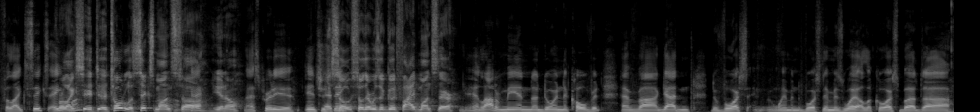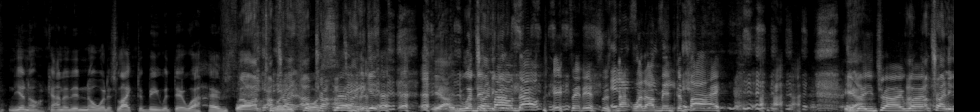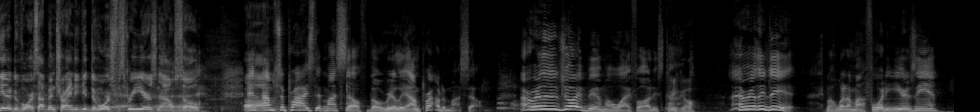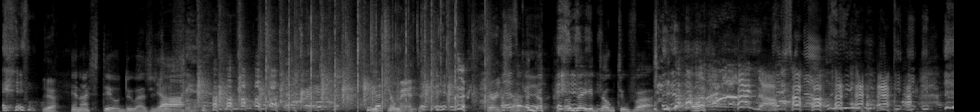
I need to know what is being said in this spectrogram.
For like six, eight for like months. a total of six months. Uh, you know, That's pretty uh, interesting. and so so there was a good five months there. Yeah, a lot of men uh, during the COVID have uh, gotten divorced, and women divorced them as well, of course. But uh, you know, kind of didn't know what it's like to be with their wives. Well, I'm, I'm trying. I'm, try, I'm trying to 24/7. get. Yeah. And when I'm they trying to get found out, they said, "This is It not ain't what so I easy." meant to buy." Yeah. So you try what? I'm, I'm trying to get a divorce. I've been trying to get divorced for three years now. So And Um, I'm surprised at myself, though, really. I'm proud of myself. I really enjoyed being my wife all these times. There you go. I really did. But what am I, 40 years in? Yeah. And I still do, as you Yeah. just said. That's romantic. Very charming. don't, don't take a joke too far. I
